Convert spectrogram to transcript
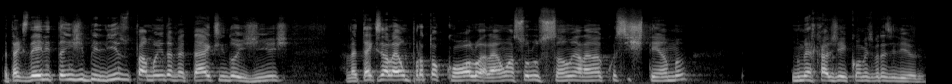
A Vetex Day ele tangibiliza o tamanho da Vetex em dois dias. A Vetex ela é um protocolo, ela é uma solução, ela é um ecossistema no mercado de e-commerce brasileiro.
